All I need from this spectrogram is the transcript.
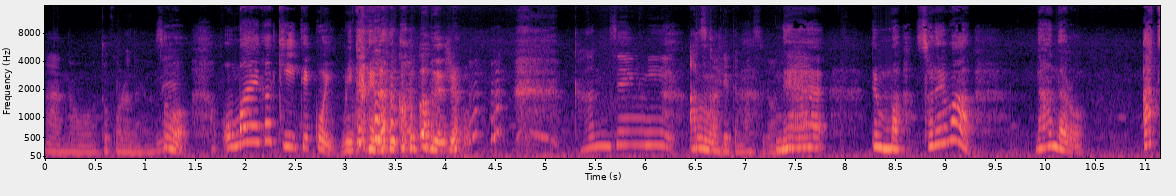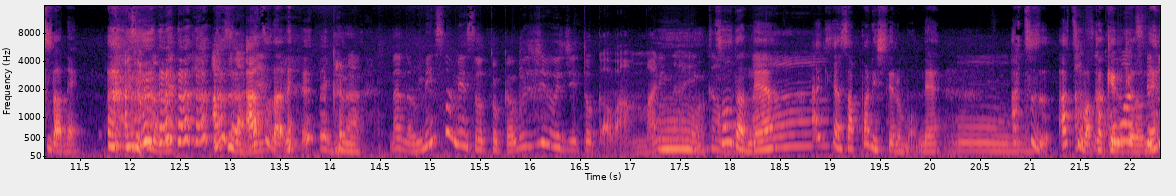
あのところだよね。そう。お前が聞いてこいみたいなことでしょ。完全に圧かけてますよね,、ね。でもまあそれはなんだろう。圧だね。あそうだね。圧だね。圧だね。だからなんだろう。メソメソとかウジウジとかはあんまりないかもな、うん。そうだね。あきちゃんさっぱりしてるもんね。うん。圧圧はかけるけどね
